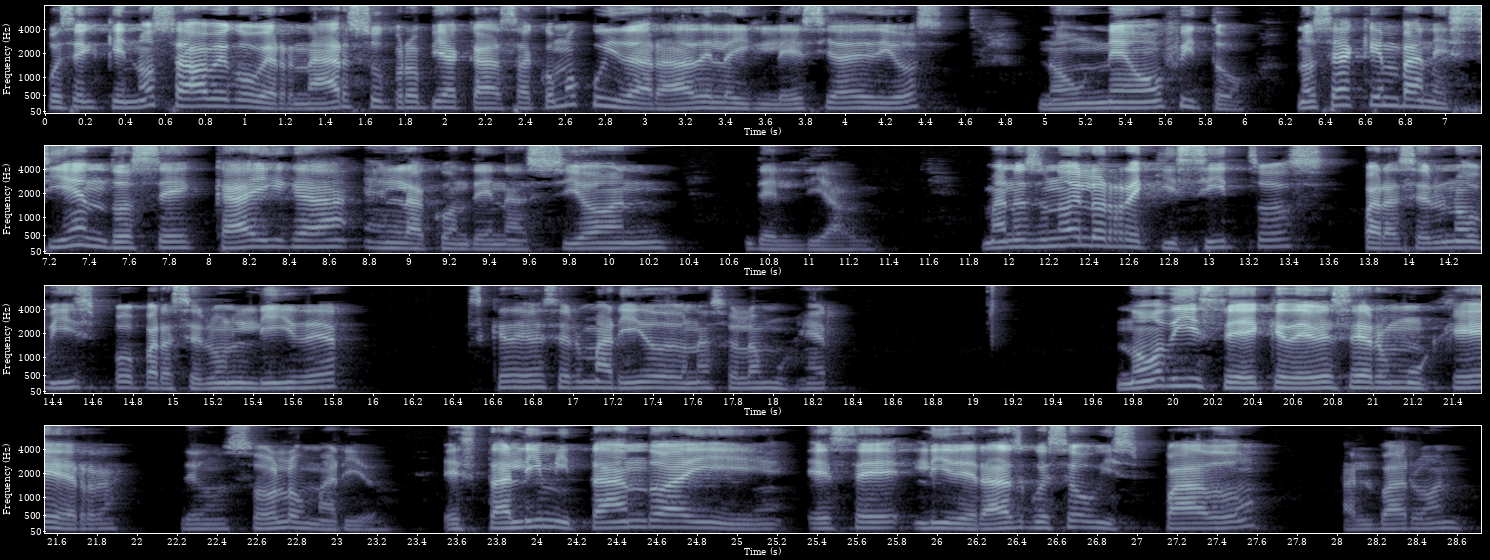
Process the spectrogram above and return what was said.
pues el que no sabe gobernar su propia casa, ¿cómo cuidará de la iglesia de Dios? No un neófito, no sea que envaneciéndose caiga en la condenación del diablo. Hermanos, uno de los requisitos para ser un obispo, para ser un líder, es que debe ser marido de una sola mujer. No dice que debe ser mujer de un solo marido está limitando ahí ese liderazgo, ese obispado al varón.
